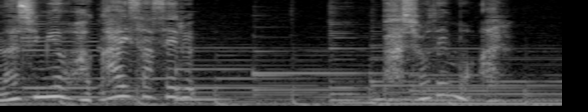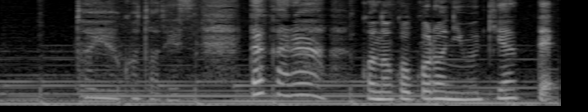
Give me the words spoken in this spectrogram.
悲しみを破壊させる。場所でもある。ということです。だからこの心に向き合って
